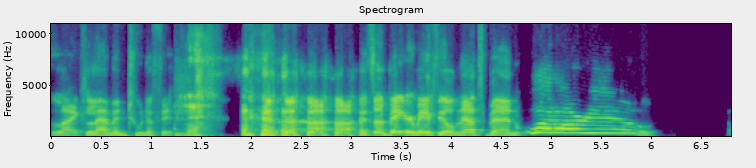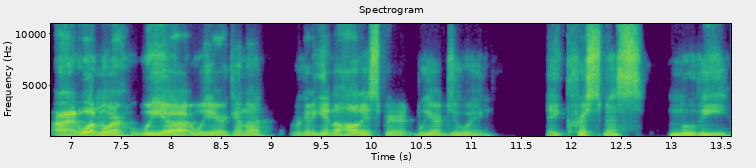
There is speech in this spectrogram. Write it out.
Like lemon tuna fish. so Baker Mayfield, and that's been what are you? All right, one more. We uh we are gonna we're gonna get in the holiday spirit. We are doing a Christmas movie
